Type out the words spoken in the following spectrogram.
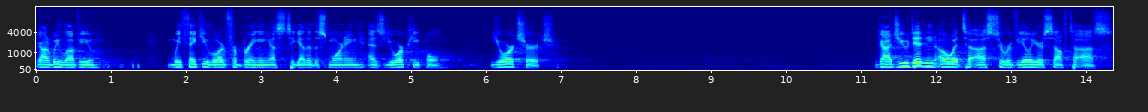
God, we love you. We thank you, Lord, for bringing us together this morning as your people, your church. God, you didn't owe it to us to reveal yourself to us,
